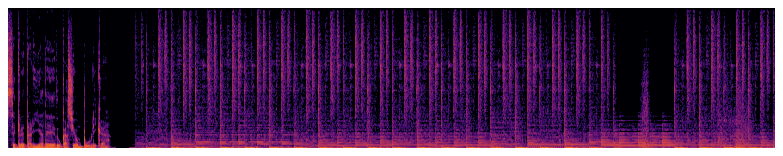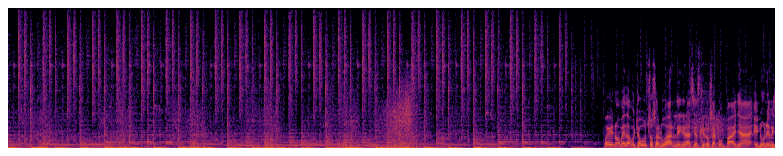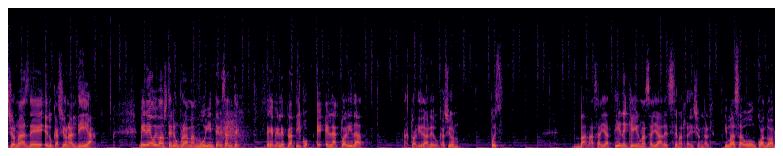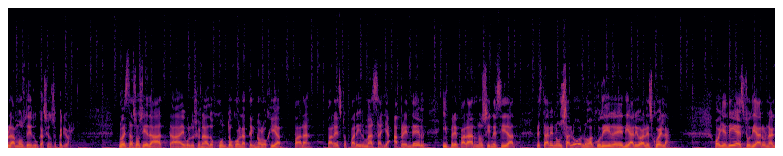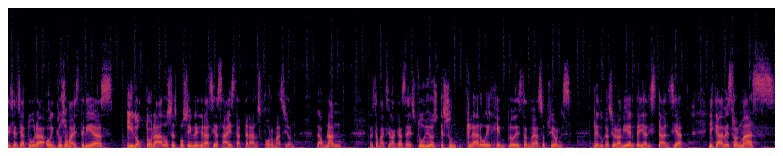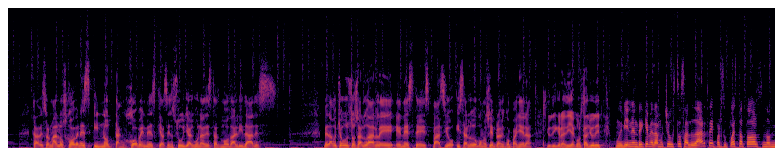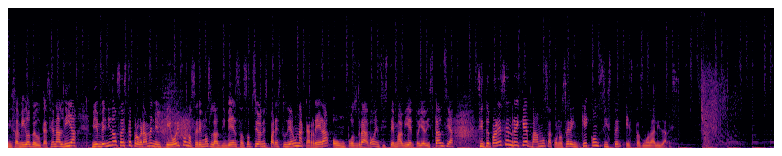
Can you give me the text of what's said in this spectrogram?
Secretaría de Educación Pública. Me da mucho gusto saludarle, gracias que nos acompaña en una emisión más de Educación al Día. Mire, hoy vamos a tener un programa muy interesante. Déjeme le platico. E- En la actualidad, la actualidad, la educación, pues va más allá, tiene que ir más allá del sistema tradicional. Y más aún cuando hablamos de educación superior. Nuestra sociedad ha evolucionado junto con la tecnología para, para esto, para ir más allá, aprender y prepararnos sin necesidad estar en un salón o acudir eh, diario a la escuela. Hoy en día estudiar una licenciatura o incluso maestrías y doctorados es posible gracias a esta transformación. La UNAM, nuestra máxima casa de estudios, es un claro ejemplo de estas nuevas opciones. La educación abierta y a distancia y cada vez son más, cada vez son más los jóvenes y no tan jóvenes que hacen suya alguna de estas modalidades. Me da mucho gusto saludarle en este espacio y saludo como siempre a mi compañera Judith Gradilla. ¿Cómo estás, Judith? Muy bien, Enrique, me da mucho gusto saludarte y por supuesto a todos mis amigos de Educación al Día. Bienvenidos a este programa en el que hoy conoceremos las diversas opciones para estudiar una carrera o un posgrado en sistema abierto y a distancia. Si te parece, Enrique, vamos a conocer en qué consisten estas modalidades.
